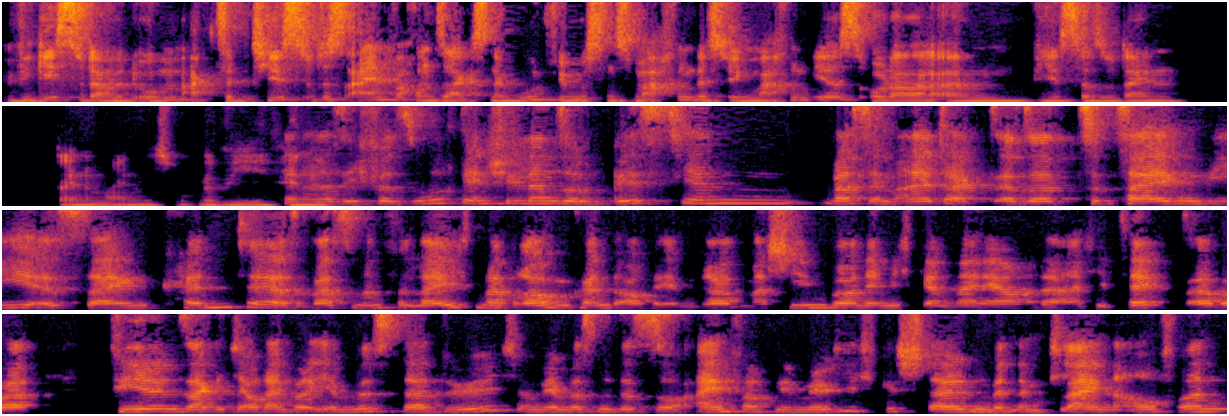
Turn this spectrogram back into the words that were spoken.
wie gehst du damit um? Akzeptierst du das einfach und sagst, na gut, wir müssen es machen, deswegen machen wir es? Oder ähm, wie ist da so dein, deine Meinung zu? Oder wie genau, also ich versuche den Schülern so ein bisschen was im Alltag, also zu zeigen, wie es sein könnte, also was man vielleicht mal brauchen könnte, auch eben gerade Maschinenbau nehme ich gerne mal her oder Architekt, aber vielen sage ich auch einfach, ihr müsst da durch und wir müssen das so einfach wie möglich gestalten mit einem kleinen Aufwand,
